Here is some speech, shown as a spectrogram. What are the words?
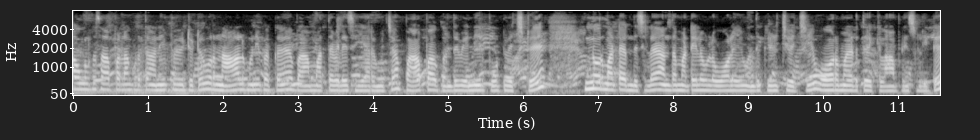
அவங்களுக்கு சாப்பாடெலாம் கொடுத்து அனுப்பி விட்டுட்டு ஒரு நாலு மணி பக்கம் மற்ற வேலையை செய்ய ஆரம்பித்தேன் பாப்பாவுக்கு வந்து வெந்நீர் போட்டு வச்சுட்டு இன்னொரு மட்டை இருந்துச்சுல அந்த மட்டையில் உள்ள ஓலையும் வந்து கிழித்து வச்சு ஓரமாக எடுத்து வைக்கலாம் அப்படின்னு சொல்லிட்டு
